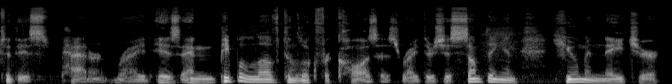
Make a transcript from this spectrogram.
to this pattern, right? Is and people love to look for causes, right? There's just something in human nature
